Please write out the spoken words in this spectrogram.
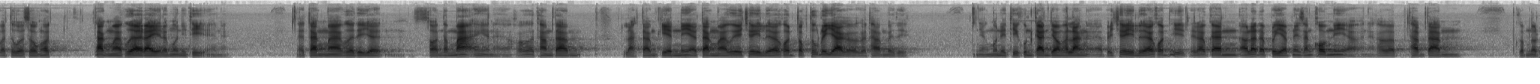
วัตถุประสงค์เขาตั้งมาเพื่ออะไรละมูลนิธินะแต่ตั้งมาเพื่อที่จะสอนธรรมะอย่างเงี้ยนะเขาก็ทำตามหลักตามเกณฑ์นี้ตั้งมาเพื่อช่วยเหลือคนตกทุกข์ได้ยากก็ทำไปสิ อย่างมูลนิธิคุณการจอมพลังไปช่วยเหลือคนที่ได้รับการเอารัดเอาเปรียบในสังคมนี่นะเขาก็ทำตามกำหนด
